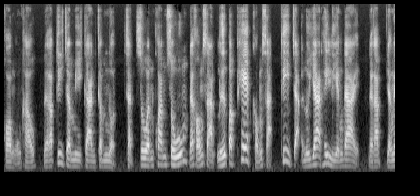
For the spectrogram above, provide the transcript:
ครองของเขานะครับที่จะมีการกำหนดสัดส่วนความสูงนะของสัตว์ หรือประเภทของสัตว์ที่จะอนุญาตให้เลี้ยงได้นะครับอย่างใน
